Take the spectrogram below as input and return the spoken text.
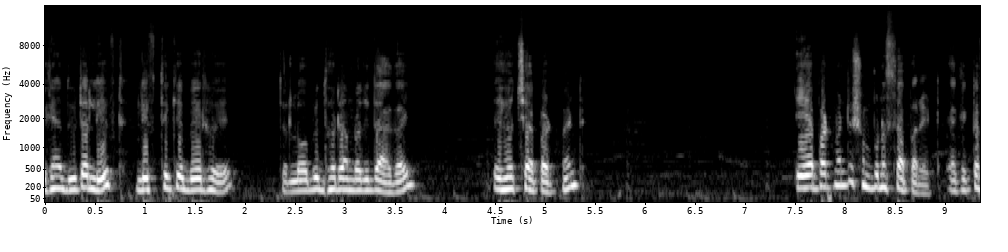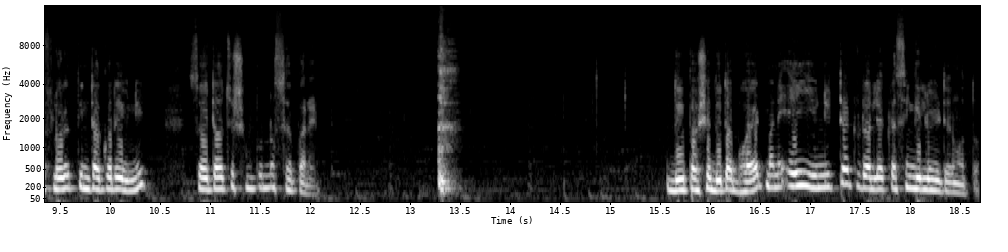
এখানে দুইটা লিফট লিফট থেকে বের হয়ে তো লবি ধরে আমরা যদি আগাই, এই হচ্ছে অ্যাপার্টমেন্ট এই অ্যাপার্টমেন্টটা সম্পূর্ণ সেপারেট এক একটা ফ্লোরে তিনটা করে ইউনিট সো এটা হচ্ছে সম্পূর্ণ সেপারেট দুই পাশে দুইটা ভয়েট মানে এই ইউনিটটা টোটালি একটা সিঙ্গেল ইউনিটের মতো।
